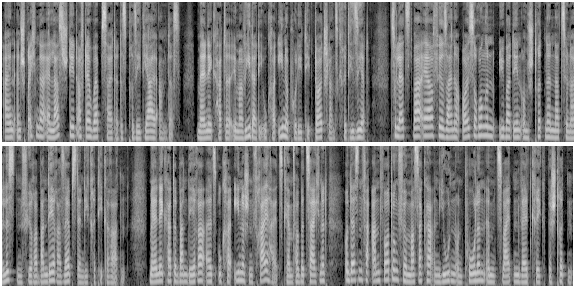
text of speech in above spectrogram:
Ein entsprechender Erlass steht auf der Webseite des Präsidialamtes. Melnik hatte immer wieder die Ukraine-Politik Deutschlands kritisiert. Zuletzt war er für seine Äußerungen über den umstrittenen Nationalistenführer Bandera selbst in die Kritik geraten. Melnik hatte Bandera als ukrainischen Freiheitskämpfer bezeichnet und dessen Verantwortung für Massaker an Juden und Polen im Zweiten Weltkrieg bestritten.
